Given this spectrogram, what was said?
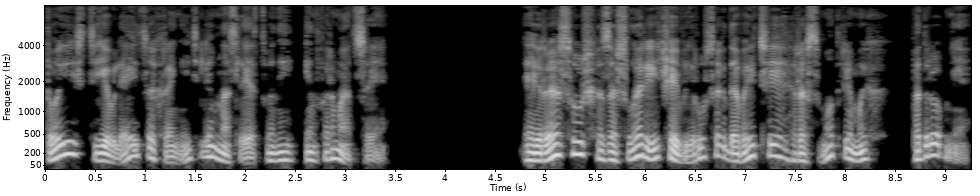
то есть является хранителем наследственной информации. И раз уж зашла речь о вирусах, давайте рассмотрим их подробнее.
